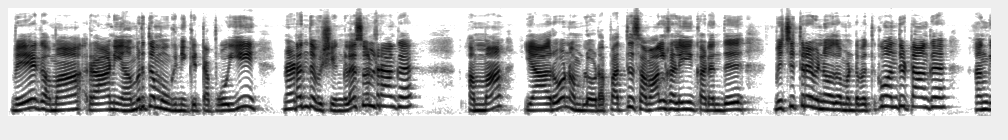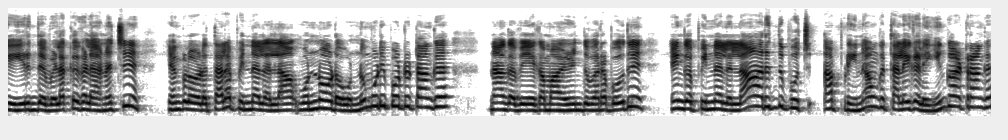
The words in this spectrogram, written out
வேகமாக ராணி அமிர்தமோகினி கிட்ட போய் நடந்த விஷயங்களை சொல்கிறாங்க அம்மா யாரோ நம்மளோட பத்து சவால்களையும் கடந்து விசித்திர வினோத மண்டபத்துக்கு வந்துட்டாங்க. அங்கே இருந்த விளக்குகளை அணைச்சி எங்களோட தலை பின்னலெல்லாம் ஒன்றோட ஒன்று முடி போட்டுட்டாங்க. நாங்கள் வேகமாக எழுந்து வரபோது எங்கள் பின்னலெல்லாம் அருந்து போச்சு அப்படின்னு அவங்க தலைகளையும் காட்டுறாங்க.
